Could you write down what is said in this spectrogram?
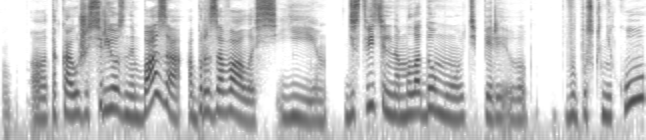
э, такая уже серьезная база образовалась, и действительно молодому теперь э, выпускнику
